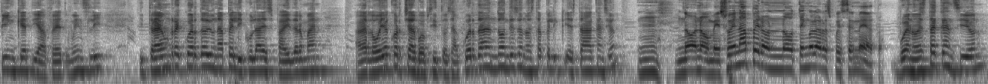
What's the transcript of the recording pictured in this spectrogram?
Pinkett y a Fred Winsley, y trae un recuerdo de una película de Spider-Man. A ver, lo voy a corchar, Bobcito. ¿Se acuerdan dónde sonó esta, esta canción? Mm, no, no, me suena, pero no tengo la respuesta inmediata. Bueno, esta canción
